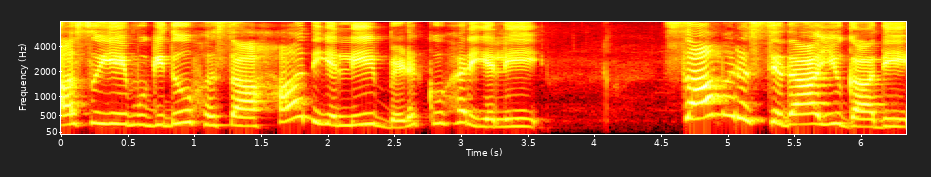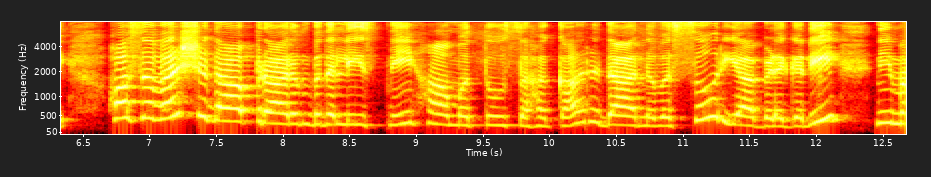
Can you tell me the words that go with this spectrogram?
ಅಸೂಯೆ ಮುಗಿದು ಹೊಸ ಹಾದಿಯಲ್ಲಿ ಬೆಳಕು ಹರಿಯಲಿ. ಸಾಮರಸ್ಯದ ಯುಗಾದಿ. ಹೊಸ ವರ್ಷದ ಪ್ರಾರಂಭದಲ್ಲಿ ಸ್ನೇಹ ಮತ್ತು ಸಹಕಾರದ ನವ ಸೂರ್ಯ ಬೆಳಗಲಿ. ನಿಮ್ಮ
